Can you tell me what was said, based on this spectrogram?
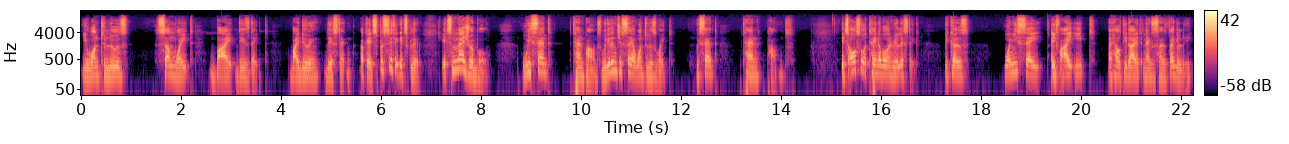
You want to lose some weight by this date, by doing this thing. Okay, it's specific, it's clear. It's measurable. We said 10 pounds. We didn't just say I want to lose weight. We said 10 pounds. It's also attainable and realistic because when you say, if I eat a healthy diet and exercise regularly,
